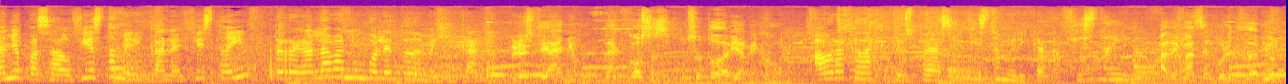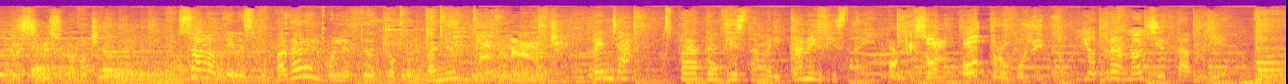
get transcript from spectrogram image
año pasado, Fiesta Americana y Fiesta Inn te regalaban un boleto de mexicana. Pero este año la cosa se puso todavía mejor. Ahora cada que te hospedas en Fiesta Americana, Fiesta Inn, Además del boleto de avión, recibes una noche de hotel. solo tienes que pagar el boleto de tu acompañante. Una primera noche. Ven ya, hospédate en Fiesta Americana y Fiesta Inn. Porque son otro boleto. Y otra noche también.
